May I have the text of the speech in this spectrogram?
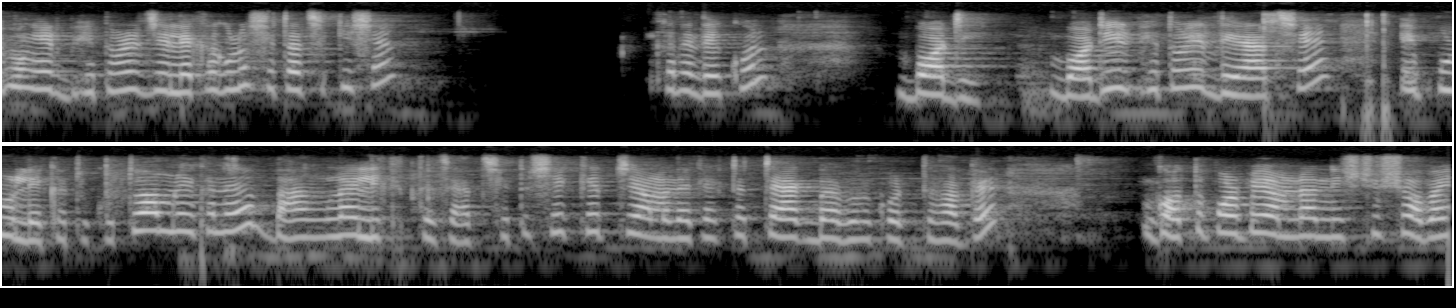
এবং এর ভেতরের যে লেখাগুলো, সেটা আছে কিসে এখানে দেখুন বডি বডির ভেতরে দেয়া আছে এই পুরো লেখাটুকু। তো আমরা এখানে বাংলায় লিখতে চাচ্ছি। তো সেক্ষেত্রে আমাদেরকে একটা ট্যাগ ব্যবহার করতে হবে। গত পর্বে আমরা নিশ্চয়ই সবাই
